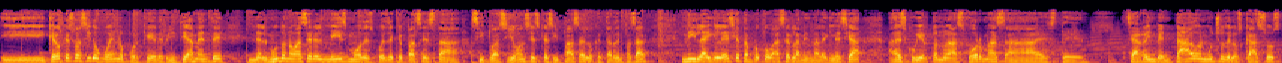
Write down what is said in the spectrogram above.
Y creo que eso ha sido bueno porque definitivamente el mundo no va a ser el mismo después de que pase esta situación, si es que así pasa, lo que tarde en pasar, ni la iglesia tampoco va a ser la misma. La iglesia ha descubierto nuevas formas, ha este, se ha reinventado en muchos de los casos.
